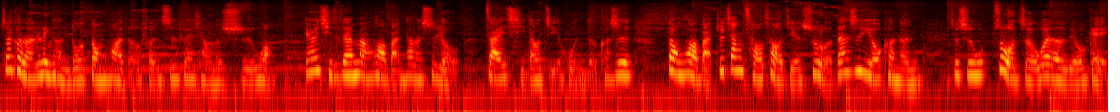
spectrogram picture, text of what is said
这可能令很多动画的粉丝非常的失望，因为其实，在漫画版他们是有在一起到结婚的，可是动画版就这样草草结束了。但是有可能就是作者为了留给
